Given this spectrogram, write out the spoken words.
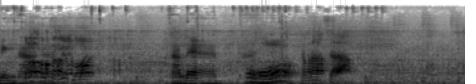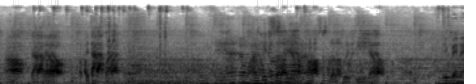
หนึ่งฐานรอคำนะสั่งเรียบร้อยฐานแรกนะโอ้โหกำลังสามอ้าวสามแล้วไปต่างวัดโอ เคนะจังหวะบิ๊นี้กซอฟแนมความสำหรับพื้นที่แล้วนี่ไปไหน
